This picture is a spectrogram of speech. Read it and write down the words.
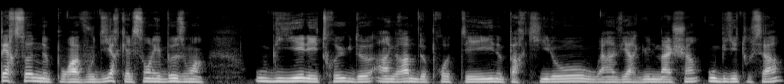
personne ne pourra vous dire quels sont les besoins. Oubliez les trucs de 1 g de protéines par kilo ou 1, machin, oubliez tout ça.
